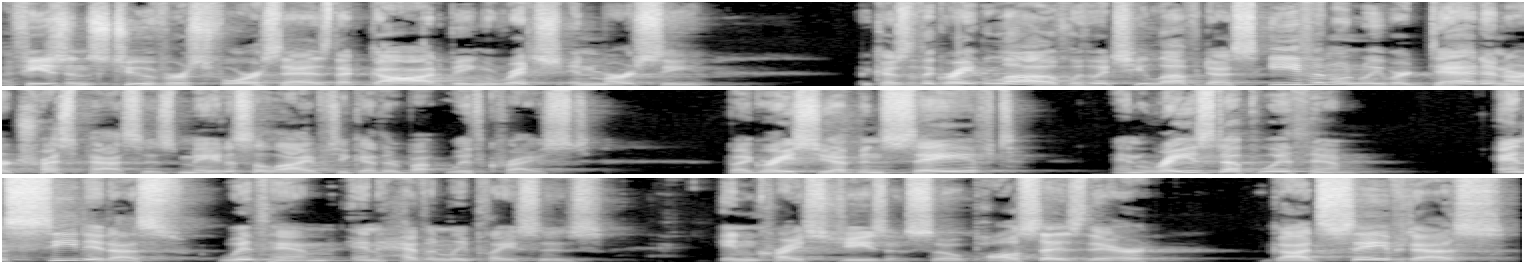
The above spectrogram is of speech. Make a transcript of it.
Ephesians 2, verse 4 says that God, being rich in mercy, because of the great love with which He loved us, even when we were dead in our trespasses, made us alive together with Christ. By grace you have been saved and raised up with Him, and seated us with Him in heavenly places in Christ Jesus. So Paul says there, God saved us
